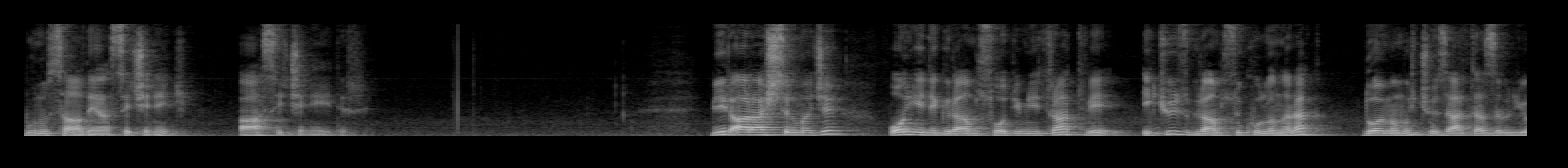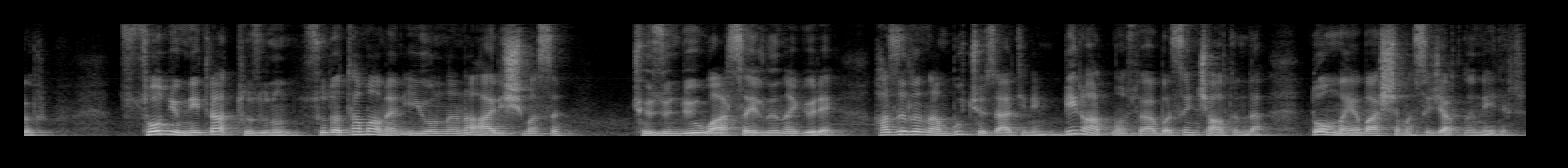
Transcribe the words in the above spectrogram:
Bunu sağlayan seçenek A seçeneğidir. Bir araştırmacı 17 gram sodyum nitrat ve 200 gram su kullanarak doymamış çözelti hazırlıyor. Sodyum nitrat tuzunun suda tamamen iyonlarına ayrışması çözündüğü varsayıldığına göre hazırlanan bu çözeltinin 1 atmosfer basınç altında donmaya başlama sıcaklığı nedir?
